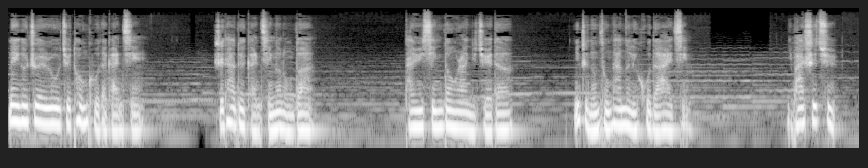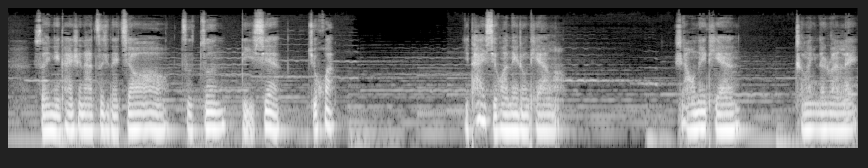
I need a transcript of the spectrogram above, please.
那个坠入却痛苦的感情，是他对感情的垄断。他用心动让你觉得，你只能从他那里获得爱情。你怕失去，所以你开始拿自己的骄傲、自尊、底线去换。你太喜欢那种甜了，然后那甜成了你的软肋。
